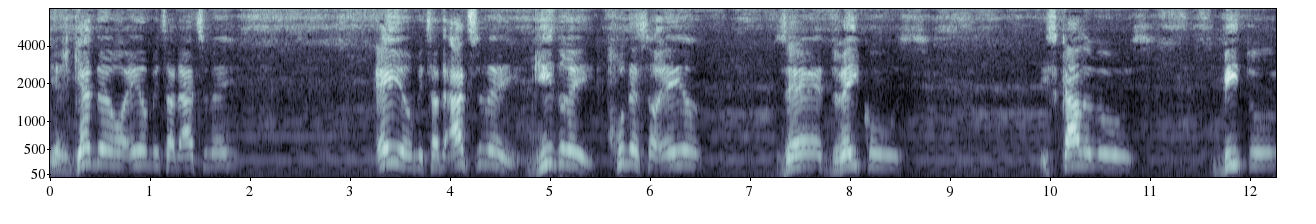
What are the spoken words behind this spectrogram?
יש גדר או עיר מצד עצמי, עיר מצד עצמי, גידרי, תכונס או עיר, זה דוויקוס, איסקללוס, ביטול,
